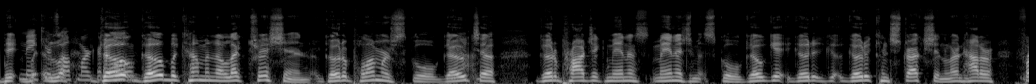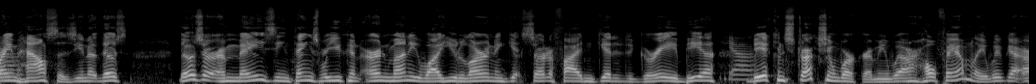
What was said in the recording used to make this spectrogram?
Be- Make be- yourself Go marketable. go become an electrician. Go to plumber school. Go Yeah. to go to project manage- management school. Go get go to go, go to construction. Learn how to frame Yeah. houses. You know those those are amazing things where you can earn money while you learn and get certified and get a degree. Be a Yeah. be a construction worker. I mean, we, our whole family. We've got Yeah.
